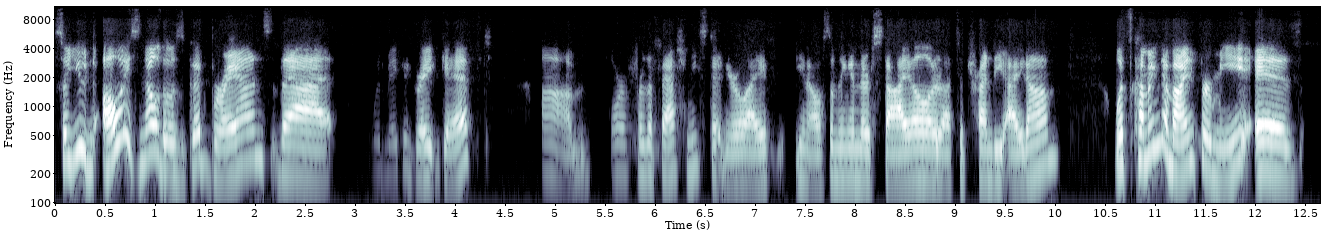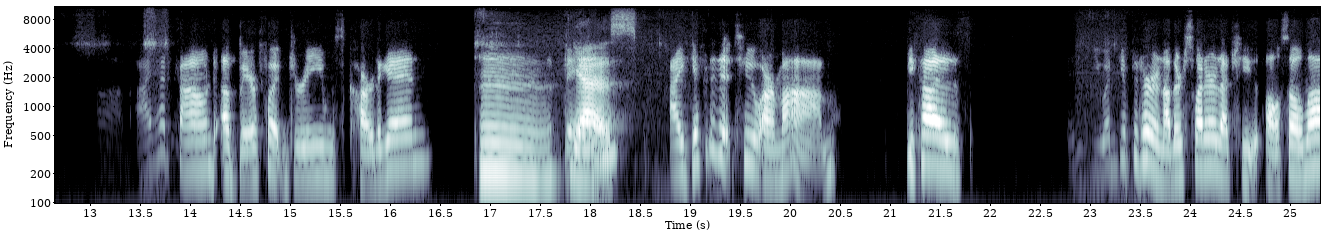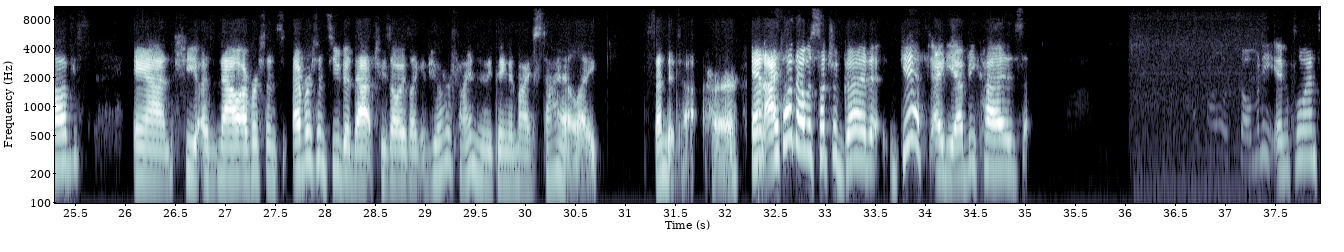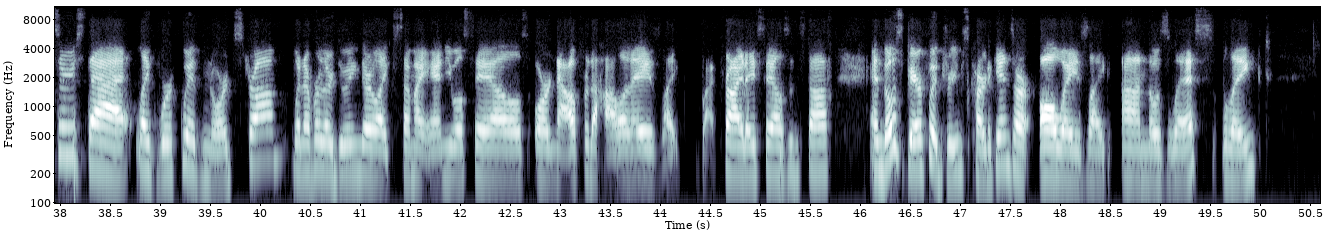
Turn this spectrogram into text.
So you always know those good brands that would make a great gift. Um, or for the fashionista in your life, you know, something in their style or that's a trendy item. What's coming to mind for me is I had found a Barefoot Dreams cardigan. Mm, yes. I gifted it to our mom because you had gifted her another sweater that she also loves. And she is now ever since ever since you did that, she's always like, if you ever find anything in my style, like send it to her. And I thought that was such a good gift idea because so many influencers that like work with Nordstrom whenever they're doing their like semi-annual sales or now for the holidays like Black Friday sales and stuff. And those Barefoot Dreams cardigans are always like on those lists linked.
